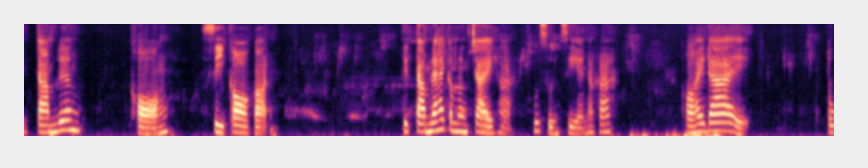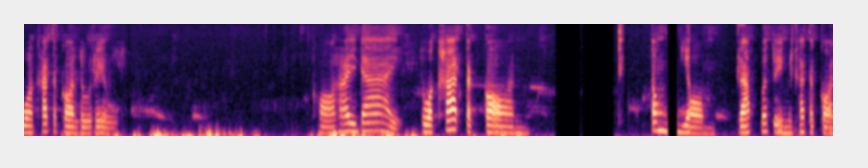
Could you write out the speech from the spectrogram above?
ติดตามเรื่องของสี่กอก่อน ติดตามและให้กำลังใจค่ะ ผู้สูญเสียนะคะ ขอให้ได้ตัวฆาตกรเร็วๆ ขอให้ได้ตัวฆาตกร ต้องยอม รับว่าตัวเองเป็นฆาตกร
